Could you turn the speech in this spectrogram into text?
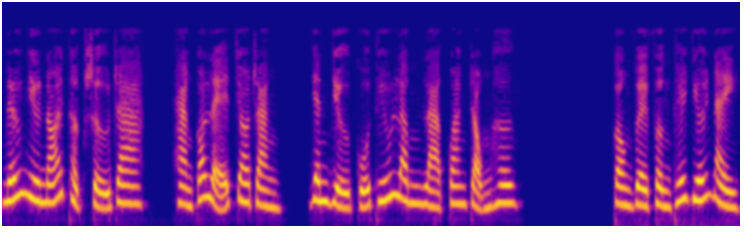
Nếu như nói thật sự ra, Hàng có lẽ cho rằng, danh dự của Thiếu Lâm là quan trọng hơn. Còn về phần thế giới này,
